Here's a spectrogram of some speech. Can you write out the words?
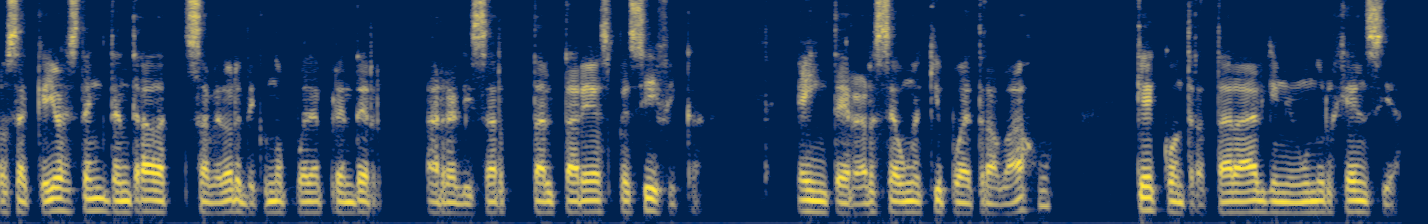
o sea, que ellos estén de entrada sabedores de que uno puede aprender a realizar tal tarea específica e integrarse a un equipo de trabajo que contratar a alguien en una urgencia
